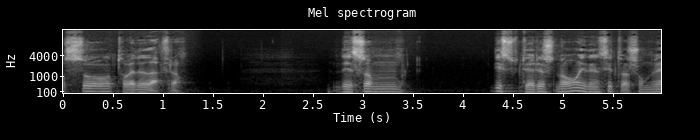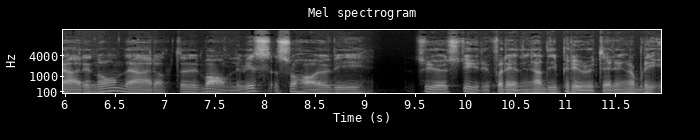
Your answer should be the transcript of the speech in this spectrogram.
Og så tar vi det derfra. Det som diskuteres nå, i den situasjonen vi er i nå, det er at eh, vanligvis så har jo vi så gjør styret i foreninga de prioriteringene og blir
